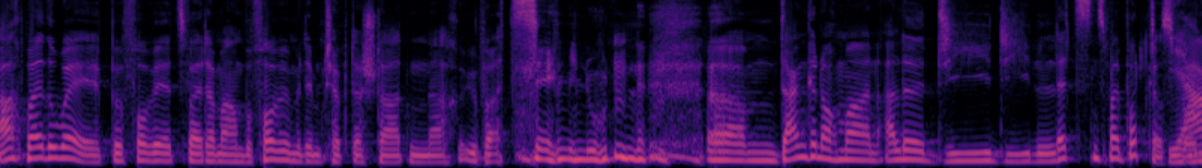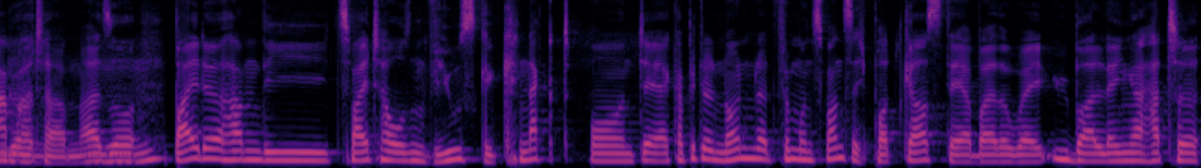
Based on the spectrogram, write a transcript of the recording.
ach, by the way, bevor wir jetzt weitermachen, bevor wir mit dem Chapter starten, nach über zehn Minuten, ähm, danke nochmal an alle, die die letzten zwei Podcasts Ja, gehört haben. Also beide haben die 2000 Views geknackt und der Kapitel 925 Podcast, der by the way Überlänge hatte,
